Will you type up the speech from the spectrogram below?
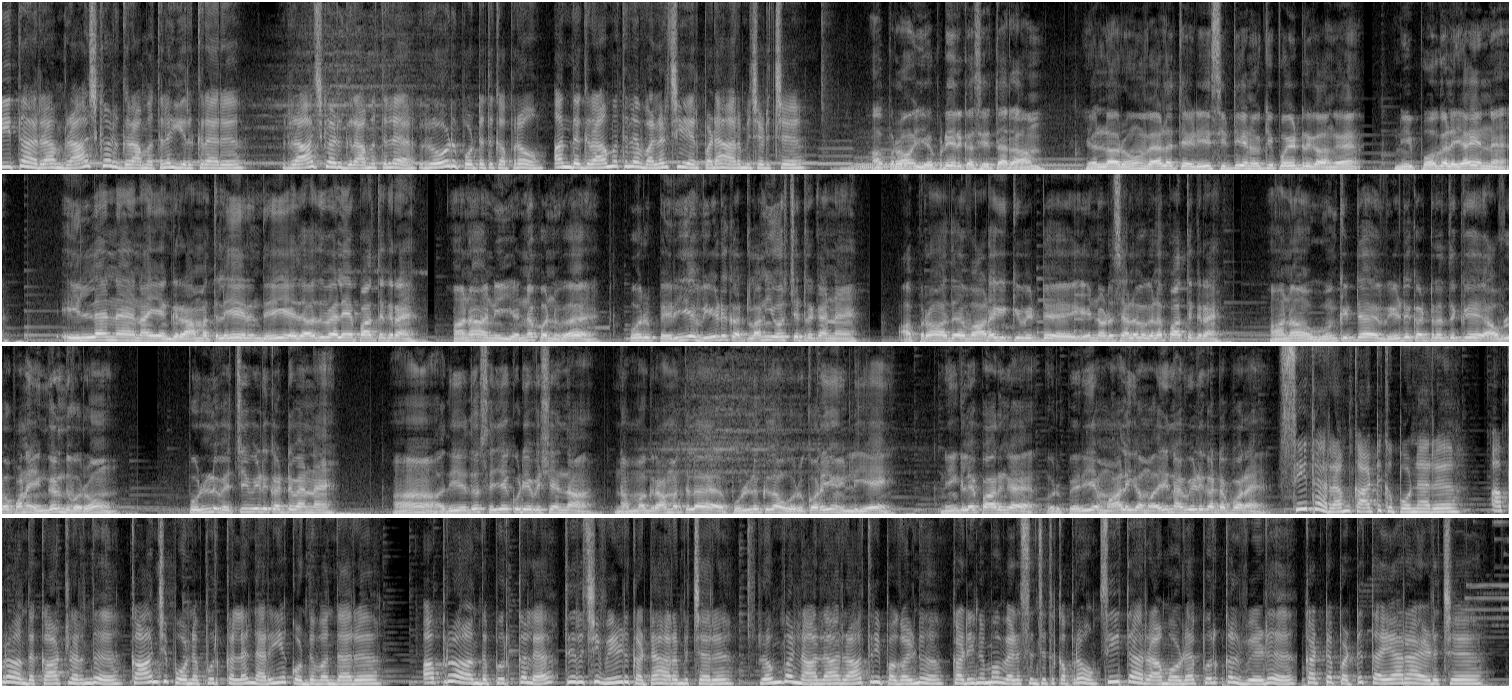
சீதாராம் ராஜ்கட் கிராமத்துல இருக்கிறாரு. ராஜ்கட் கிராமத்துல ரோடு போட்டதுக்கு அப்புறம் அந்த கிராமத்துல வளர்ச்சி ஏற்பட ஆரம்பிச்சிடுச்சு. அப்புறம் எப்படி இருக்க சீதாராம்? எல்லாரும் வேலை தேடி சிட்டியை நோக்கி போயிட்டு இருக்காங்க நீ போகலையா என்ன? இல்லைண்ணே நான் என் கிராமத்திலேயே இருந்து ஏதாவது வேலையை பார்த்துக்கிறேன். ஆனால் நீ என்ன பண்ணுவ? ஒரு பெரிய வீடு கட்டலான்னு யோசிச்சுட்டு இருக்கேண்ணே. அப்புறம் அதை வாடகைக்கு விட்டு என்னோட செலவுகளை பார்த்துக்கிறேன். ஆனால் உன்கிட்ட வீடு கட்டுறதுக்கு அவ்வளோ பணம் எங்கேருந்து வரும்? புல் வச்சு வீடு கட்டுவேண்ணே. ஆ அது ஏதோ செய்யக்கூடிய விஷயந்தான் நம்ம கிராமத்தில் புல்லுக்கு தான் ஒரு குறையும் இல்லையே. நீங்களே பாருங்க ஒரு பெரிய மாளிகை மாதிரி நான் வீடு கட்ட போகிறேன் சீதாராம் காட்டுக்கு போனாரு. அப்புறம் அந்த காட்டுல இருந்து காஞ்சி போன புற்களை நிறைய கொண்டு வந்தாரு. அப்புறம் அந்த புற்களை திருச்சி வீடு கட்ட ஆரம்பிச்சாரு. ரொம்ப நாளா ராத்திரி பகல்னு கடினமா வேலை செஞ்சதுக்கு அப்புறம் சீதாராமோட புற்கள் வீடு கட்டப்பட்டு தயாராயிடுச்சு.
